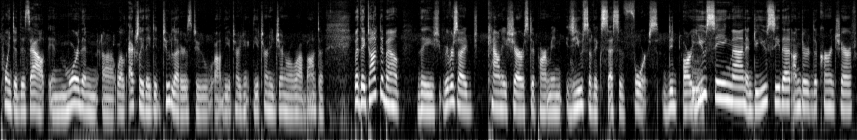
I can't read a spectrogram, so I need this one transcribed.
pointed this out in more than, uh, well, actually they did two letters to uh, the attorney, the Attorney General Rob Bonta, but they talked about the Riverside County Sheriff's Department's use of excessive force. Did are mm-hmm. you seeing that, and do you see that under the current sheriff?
